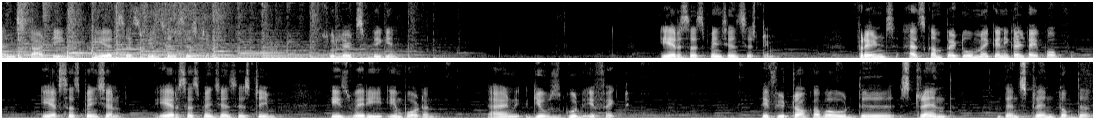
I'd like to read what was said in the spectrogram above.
and starting air suspension system. So let's begin. Air suspension system. Friends, as compared to mechanical type of air suspension, air suspension system is very important and gives good effect. If you talk about the strength, then strength of the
